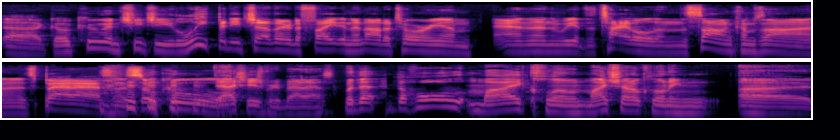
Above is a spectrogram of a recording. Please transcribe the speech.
uh Goku and Chi Chi leap at each other to fight in an auditorium, and then we get the title and the song comes on and it's badass and it's so cool. Actually is pretty badass. But the the whole my clone, my shadow cloning uh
